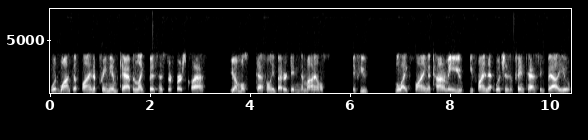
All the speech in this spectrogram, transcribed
would want to fly in a premium cabin like business or first class, you're almost definitely better getting the miles. If you like flying economy, you you find that which is a fantastic value.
